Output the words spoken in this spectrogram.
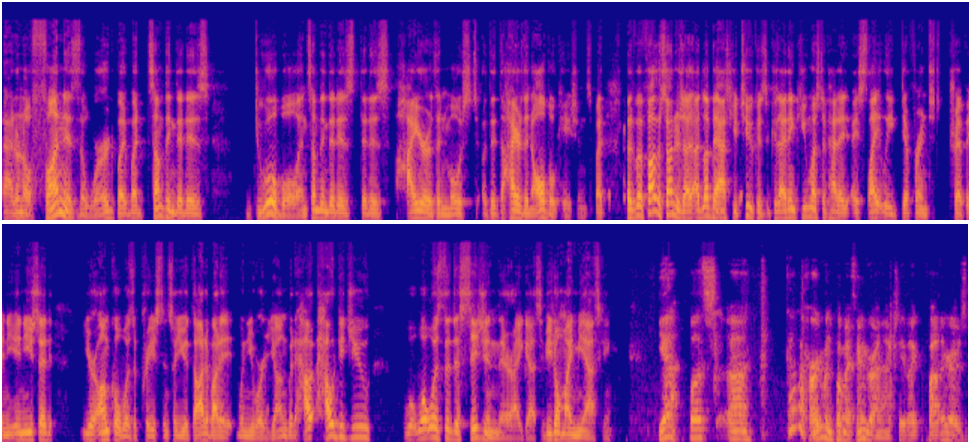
I don't know, fun is the word, but but something that is doable and something that is that is higher than most the, the higher than all vocations but but but father saunders I, would love to ask you too because because i think you must have had a, a, slightly different trip and, and you said your uncle was a priest and so you thought about it when you were young but how how did you what was the decision there i guess if you don't mind me asking yeah well it's uh kind of a hard one to put my finger on actually. Like father, I was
